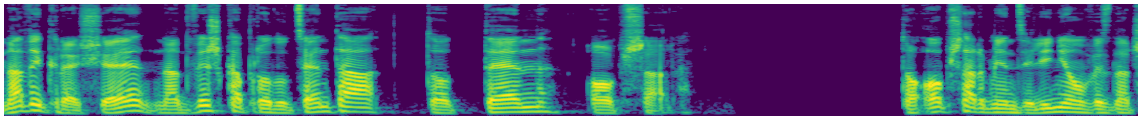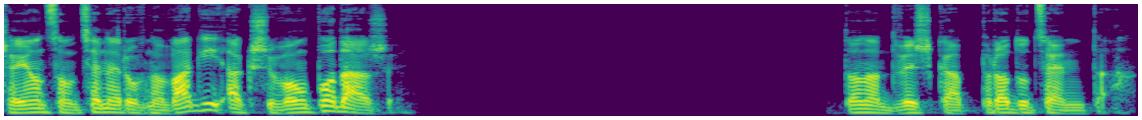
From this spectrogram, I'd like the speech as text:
Na wykresie nadwyżka producenta to ten obszar. To obszar między linią wyznaczającą cenę równowagi a krzywą podaży to nadwyżka producenta.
